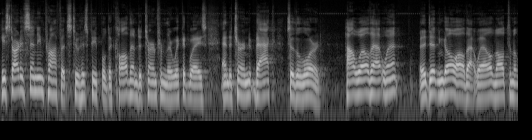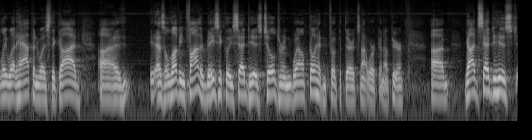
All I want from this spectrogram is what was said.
he started sending prophets to his people to call them to turn from their wicked ways and to turn back to the Lord. How well that went? It didn't go all that well. And ultimately, what happened was that God, uh, as a loving father, basically said to his children, Well, go ahead and flip it there. It's not working up here. Uh, God said to his,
